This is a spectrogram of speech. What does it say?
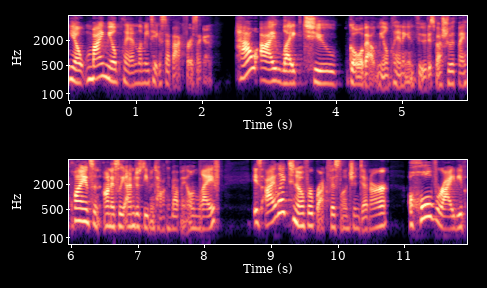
you know, my meal plan, let me take a step back for a second how I like to go about meal planning and food, especially with my clients. And honestly, I'm just even talking about my own life is I like to know for breakfast, lunch, and dinner a whole variety of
